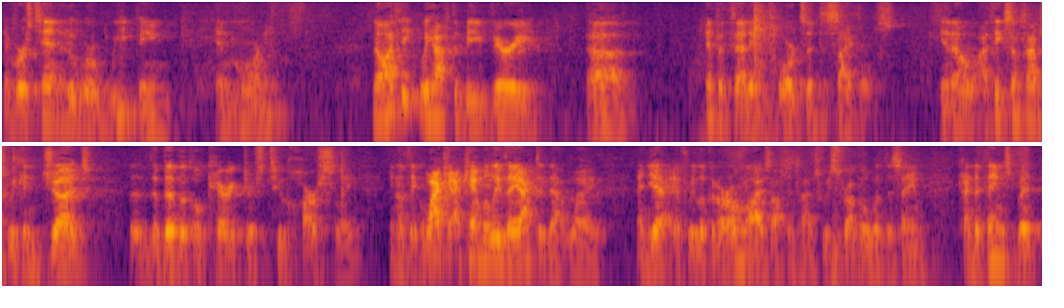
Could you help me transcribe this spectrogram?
in verse 10 who were weeping and mourning. Now, I think we have to be very uh, empathetic towards the disciples. You know, I think sometimes we can judge the, the biblical characters too harshly. You know, think, why well, I can't believe they acted that way. And yet, if we look at our own lives, oftentimes we struggle with the same kind of things. But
